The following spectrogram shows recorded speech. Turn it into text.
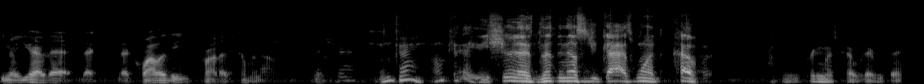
you know you have that that that quality product coming out. For sure. Okay, okay. You sure there's nothing else that you guys want to cover? I think you pretty much covered everything.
